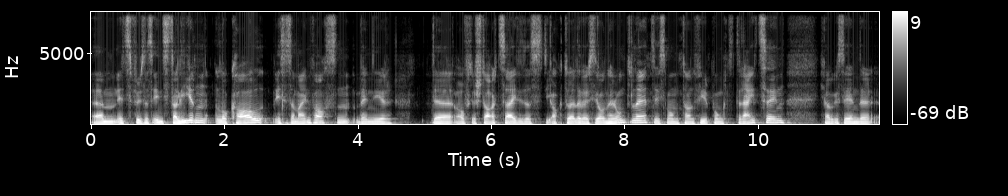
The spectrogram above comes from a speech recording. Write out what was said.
Ähm, jetzt für das Installieren lokal ist es am einfachsten, wenn ihr der, auf der Startseite das, die aktuelle Version herunterlädt. Die ist momentan 4.13. Ich habe gesehen, der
